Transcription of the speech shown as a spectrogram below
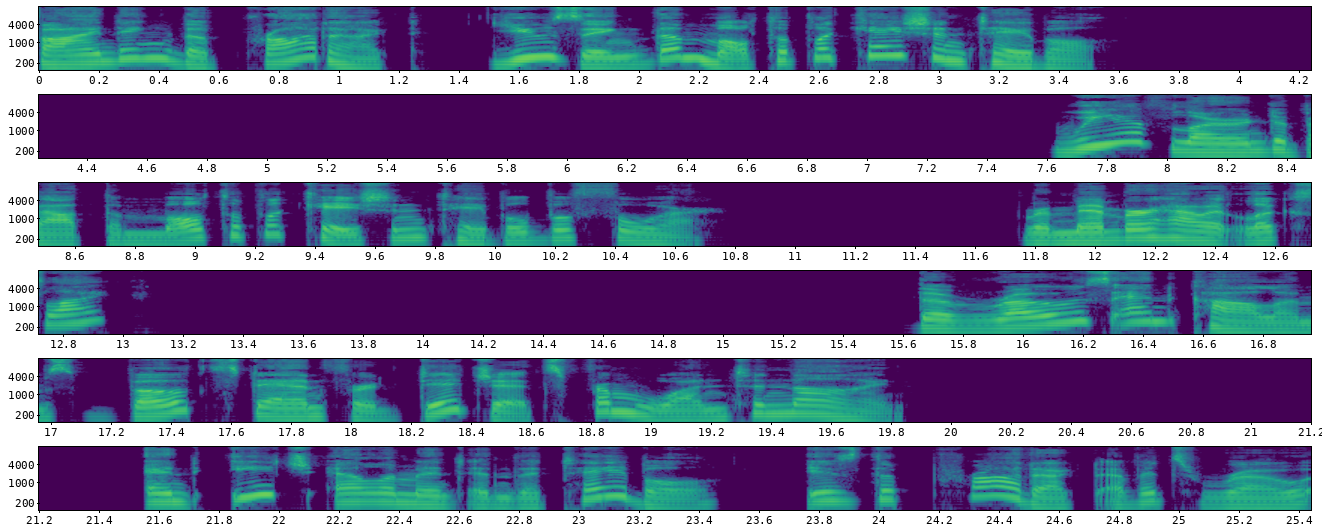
Finding the product using the multiplication table. We have learned about the multiplication table before. Remember how it looks like? The rows and columns both stand for digits from 1 to 9. And each element in the table is the product of its row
